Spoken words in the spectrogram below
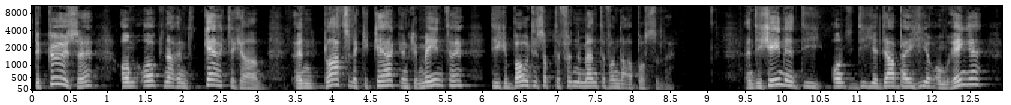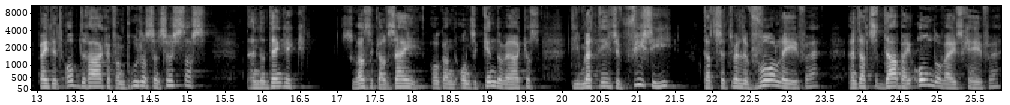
De keuze om ook naar een kerk te gaan, een plaatselijke kerk, een gemeente die gebouwd is op de fundamenten van de apostelen. En diegenen die, die je daarbij hier omringen, bij dit opdragen van broeders en zusters, en dan denk ik, zoals ik al zei, ook aan onze kinderwerkers, die met deze visie dat ze het willen voorleven en dat ze daarbij onderwijs geven,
